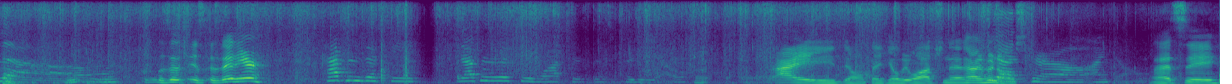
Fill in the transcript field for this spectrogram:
no. Is it, is, is it in here? Happens if he. What happens if he watches this video? I don't think he'll be watching it. Who knows? Yeah, true. I don't. Let's see. It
